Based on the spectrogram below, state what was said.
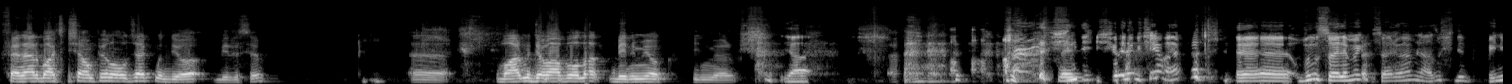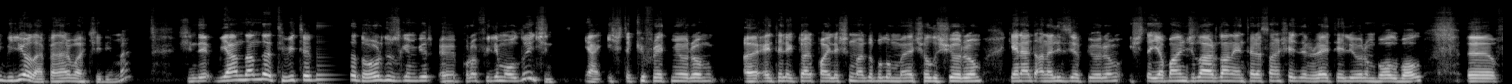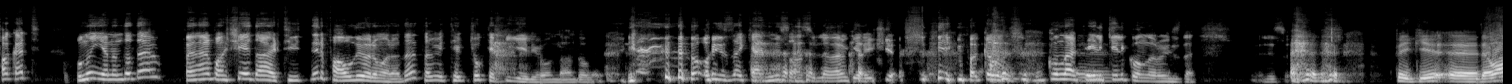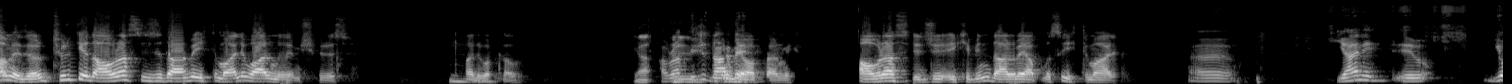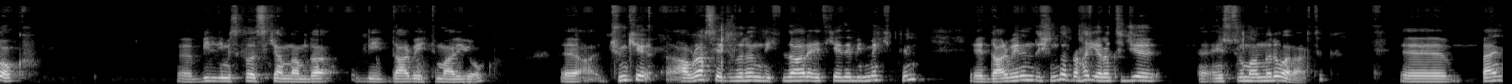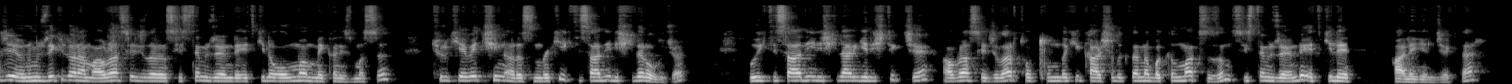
Fenerbahçe şampiyon olacak mı diyor birisi. Ee, var mı cevabı olan? Benim yok. Bilmiyorum. Ya Şimdi şöyle bir şey var. Ee, bunu söylemek söylemem lazım. Şimdi beni biliyorlar Fenerbahçeliyim ben. Şimdi bir yandan da Twitter'da doğru düzgün bir e, profilim olduğu için yani işte küfür etmiyorum, e, entelektüel paylaşımlarda bulunmaya çalışıyorum. Genelde analiz yapıyorum. İşte yabancılardan enteresan şeyleri RT'liyorum bol bol. E, fakat bunun yanında da Fenerbahçe'ye dair tweetleri favlıyorum arada. Tabii te- çok tepki geliyor ondan dolayı. o yüzden kendimi sansürlemem gerekiyor. Bakalım bu konular tehlikeli konular o yüzden. Öyle söyleyeyim. Peki e, devam ediyorum. Türkiye'de Avrasyacı darbe ihtimali var mı demiş birisi. Hadi bakalım. Ya, Avrasyacı Kim darbe. cevap vermek. Avrasyacı ekibin darbe yapması ihtimali. Ee, yani e, yok. Ee, bildiğimiz klasik anlamda bir darbe ihtimali yok. Ee, çünkü Avrasyacıların iktidarı etki edebilmek için e, darbenin dışında daha yaratıcı e, enstrümanları var artık. Ee, bence önümüzdeki dönem Avrasyacıların sistem üzerinde etkili olma mekanizması Türkiye ve Çin arasındaki iktisadi ilişkiler olacak. Bu iktisadi ilişkiler geliştikçe Avrasyacılar toplumdaki karşılıklarına bakılmaksızın sistem üzerinde etkili hale gelecekler.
